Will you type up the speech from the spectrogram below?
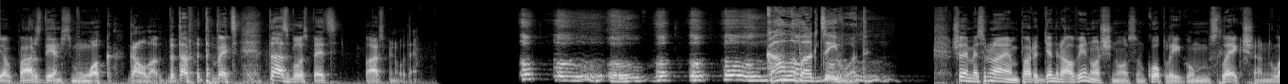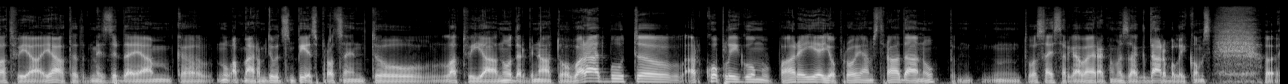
jau pāris dienas moka galvā. Bet tā, tāpēc tas būs pēc pāris minūtēm. Kā labāk dzīvot? Šodien mēs runājam par ģenerālu vienošanos un koplīgumu slēgšanu Latvijā. Jā, tad mēs dzirdējām, ka nu, apmēram 25% Latvijā nodarbināto varētu būt uh, ar koplīgumu, pārējie joprojām strādā. Nu, tos aizsargā vairāk vai mazāk darba likums. Uh,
